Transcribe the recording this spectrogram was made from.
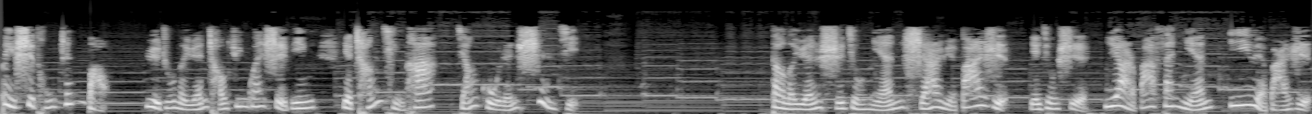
被视同珍宝。狱中的元朝军官士兵也常请他讲古人事迹。到了元十九年十二月八日，也就是一二八三年一月八日，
